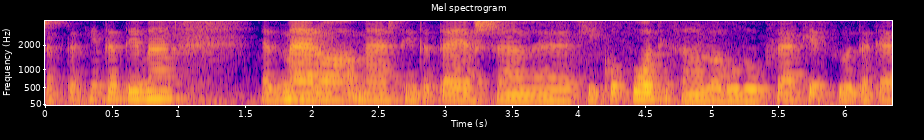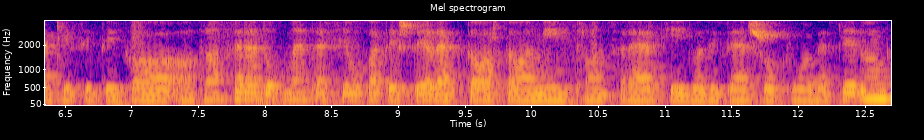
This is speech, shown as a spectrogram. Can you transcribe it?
ellenőrzések tekintetében. Ez már, a, már szinte teljesen kikopott, hiszen az adózók felkészültek, elkészítik a, a transferár dokumentációkat, és tényleg tartalmi transferár kiigazításokról beszélünk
